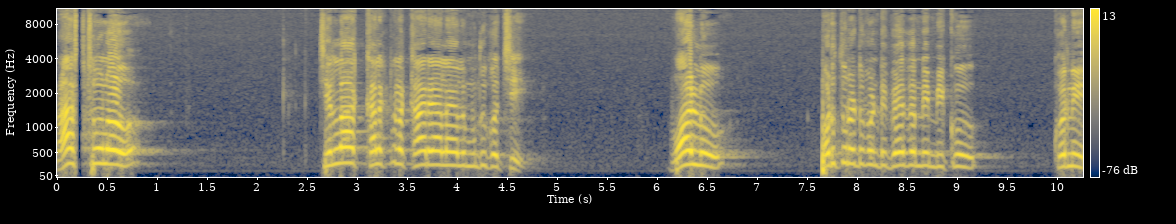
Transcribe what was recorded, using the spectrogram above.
రాష్ట్రంలో జిల్లా కలెక్టర్ కార్యాలయాల ముందుకొచ్చి వాళ్ళు పడుతున్నటువంటి వేదనని మీకు కొన్ని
